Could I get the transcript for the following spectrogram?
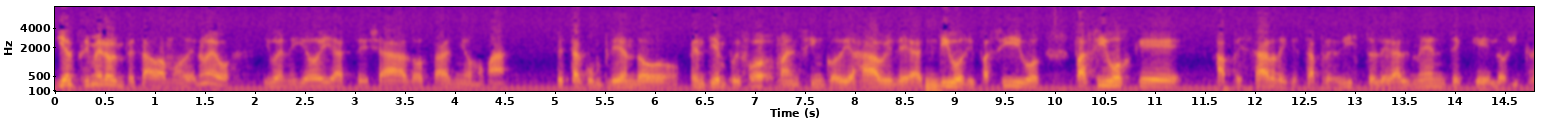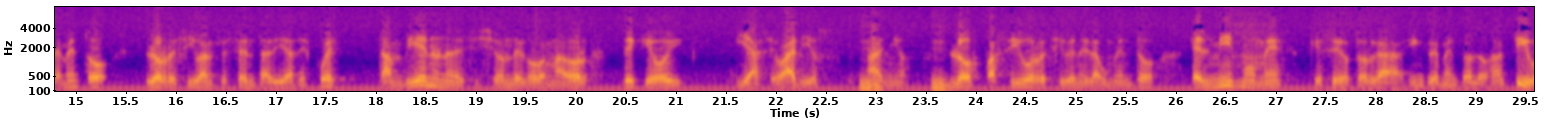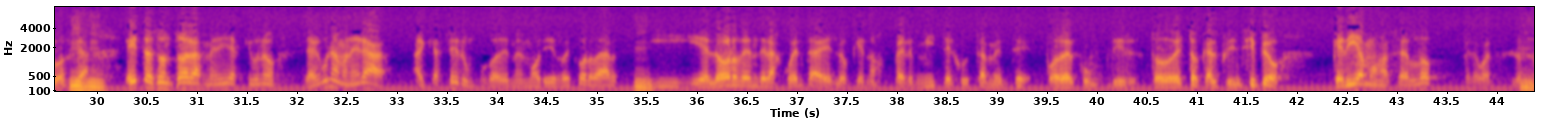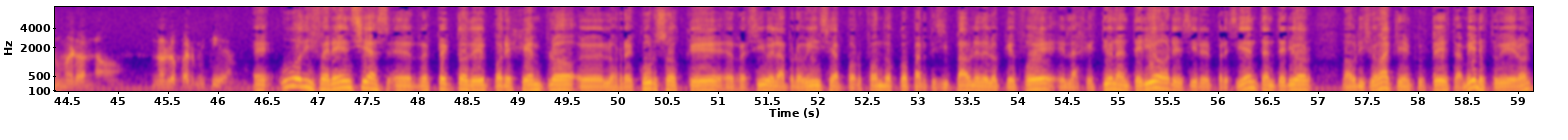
y el primero empezábamos de nuevo. Y bueno y hoy hace ya dos años o más se está cumpliendo en tiempo y forma, en cinco días hábiles, activos y pasivos, pasivos que a pesar de que está previsto legalmente que los incrementos los reciban 60 días después, también una decisión del gobernador de que hoy y hace varios mm. años mm. los pasivos reciben el aumento el mismo mes que se otorga incremento a los activos. O sea, estas son todas las medidas que uno de alguna manera hay que hacer un poco de memoria y recordar mm. y el orden de las cuentas es lo que nos permite justamente poder cumplir todo esto que al principio queríamos hacerlo, pero bueno, los números no, no lo permitían. Eh, ¿Hubo diferencias eh, respecto de, por ejemplo, eh, los recursos que recibe la provincia por fondos coparticipables de lo que fue la gestión anterior, es decir, el presidente anterior, Mauricio Macri, en el que ustedes también estuvieron,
